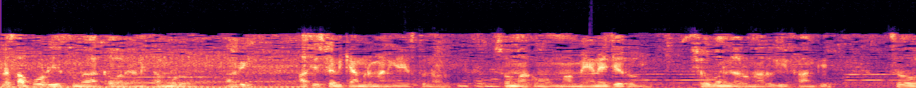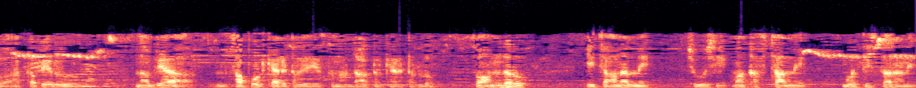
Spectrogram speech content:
ఇలా సపోర్ట్ చేస్తుంది అక్క వాళ్ళు కానీ తమ్ముడు హరి అసిస్టెంట్ కెమెరామ్యాన్గా చేస్తున్నారు. సో మాకు మా మేనేజర్ శోభన్ గారు ఉన్నారు ఈ సాంగ్కి సో అక్క పేరు నవ్య సపోర్ట్ క్యారెక్టర్గా చేస్తున్నారు డాక్టర్ క్యారెక్టర్లో. సో అందరూ ఈ ఛానల్ని చూసి మా కష్టాన్ని గుర్తిస్తారని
